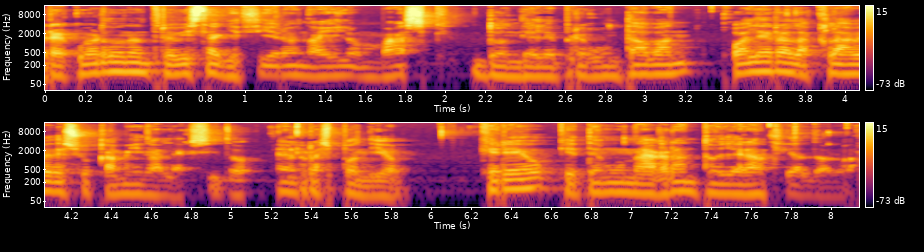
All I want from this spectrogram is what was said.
Recuerdo una entrevista que hicieron a Elon Musk donde le preguntaban cuál era la clave de su camino al éxito. Él respondió, creo que tengo una gran tolerancia al dolor.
